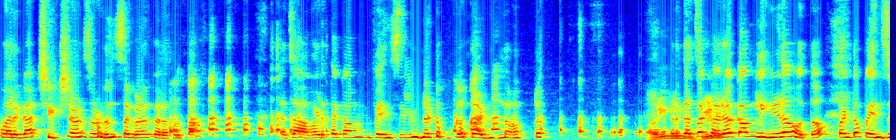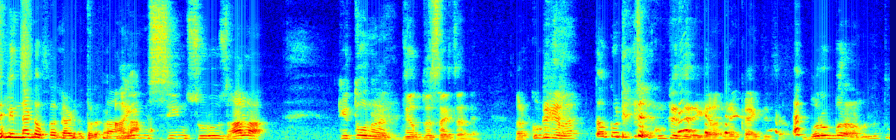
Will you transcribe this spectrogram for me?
वर्गात शिक्षण सोडून सगळं करत होता. त्याचं आवडतं काम पेन्सिलीनं टोकं काढणं होतं. तर त्याचं खरं काम लिहिणं होतं पण तो पेन्सिलींना टोकं काढत होता. सीन सुरू झाला की तो ना दि- दिसायचा नाही. कुठे गेला? तो कुठे कुठेतरी गेला नाही काहीतरी. झालं. बरोबर आला म्हणलं तू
